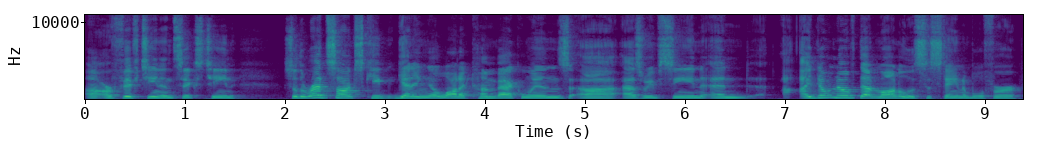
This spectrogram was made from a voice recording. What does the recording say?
uh, are 15 and 16. So the Red Sox keep getting a lot of comeback wins, uh, as we've seen, and I don't know if that model is sustainable for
